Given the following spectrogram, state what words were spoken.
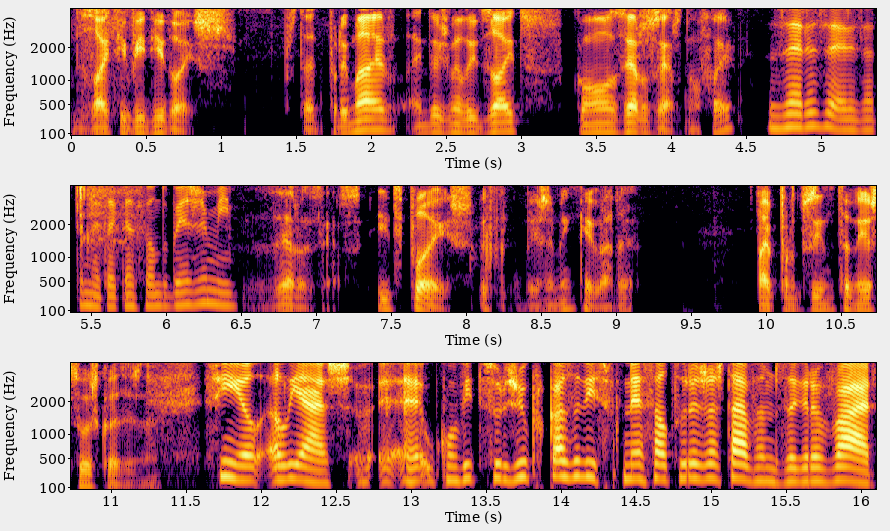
18 e 22. Portanto, primeiro, em 2018, com 00, não foi? 0 a 0, exatamente, a canção do Benjamin. 0 a 0. E depois, o Benjamin, que agora vai produzindo também as tuas coisas, não é? Sim, ele- aliás, eh, eh, o convite surgiu por causa disso, porque nessa altura já estávamos a gravar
